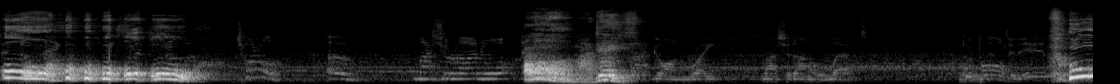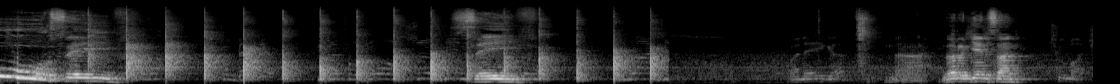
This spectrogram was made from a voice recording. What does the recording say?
Oh. Tunnel of Mascherano. Oh my days. Mascherano left. Good ball. Ooh, save. From back there. Beautiful ball served in. Save. Nah, not again, son. Too much.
